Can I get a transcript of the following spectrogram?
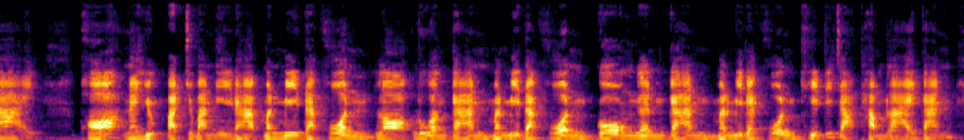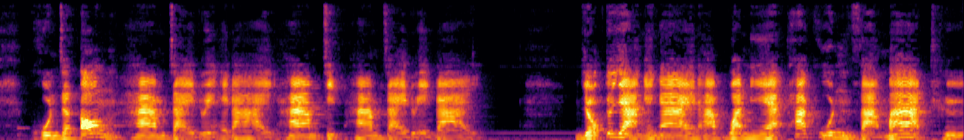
ได้ เพราะในยุคปัจจุบันนี้นะครับ มันมีแต่คนหลอกลวงกัน มันมีแต่คนโกงเงินกัน มันมีแต่คนคิดที่จะทำร้ายกัน คุณจะต้องห้ามใจตัวเองให้ได้ ห้ามจิตห้ามใจตัวเองได้ ยกตัวอย่างง่าย ๆนะครับ วันนี้ถ้าคุณสามารถถือ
